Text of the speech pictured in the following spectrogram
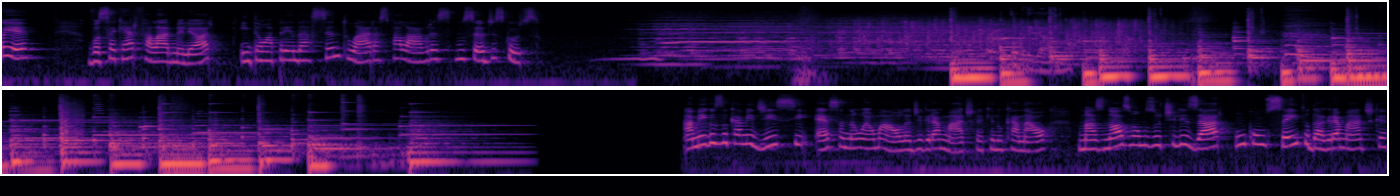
Oiê! Você quer falar melhor? Então aprenda a acentuar as palavras no seu discurso. Amigos do Cami Disse, essa não é uma aula de gramática aqui no canal, mas nós vamos utilizar um conceito da gramática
